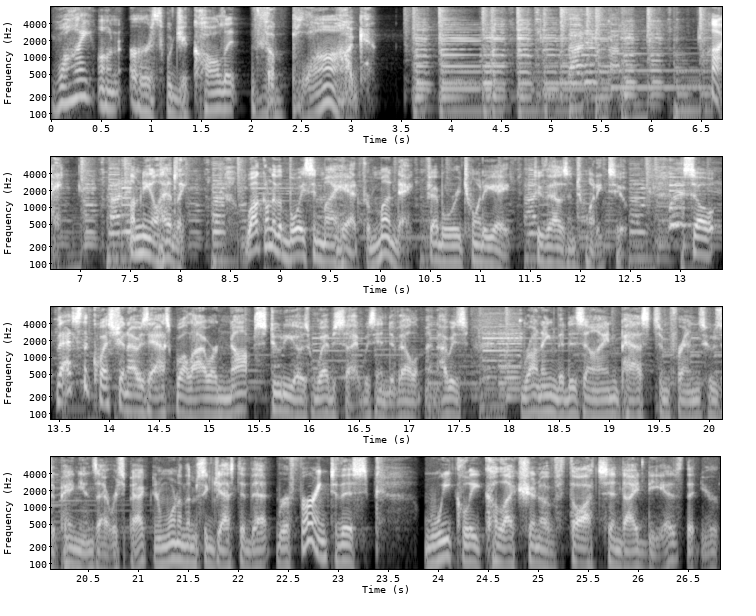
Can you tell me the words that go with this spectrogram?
Why on earth would you call it the blog? Hi, I'm Neil Headley. Welcome to The Voice in My Head for Monday, February 28th, 2022. So that's the question I was asked while our Knopp Studios website was in development. I was running the design past some friends whose opinions I respect, and one of them suggested that referring to this weekly collection of thoughts and ideas that you're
